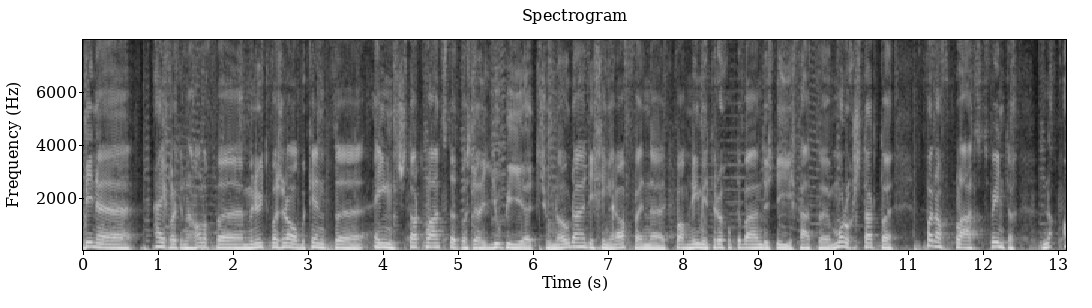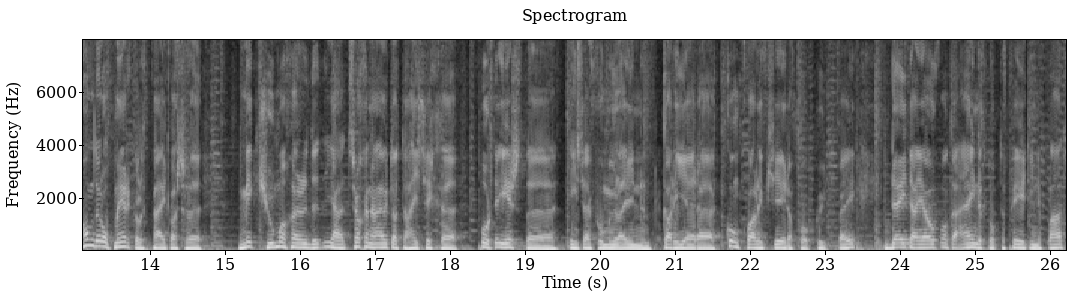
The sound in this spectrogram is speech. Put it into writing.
binnen eigenlijk een half eh, minuut was er al bekend eh, één startplaats. Dat was eh, Yuki Tsunoda. Die ging eraf en eh, kwam niet meer terug op de baan. Dus die gaat morgen starten vanaf plaats 20. Een ander opmerkelijk feit was... Mick Schumacher, ja, het zag ernaar uit dat hij zich voor het eerst in zijn Formule 1 carrière kon kwalificeren voor Q2. Deed hij ook, want hij eindigde op de 14e plaats.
